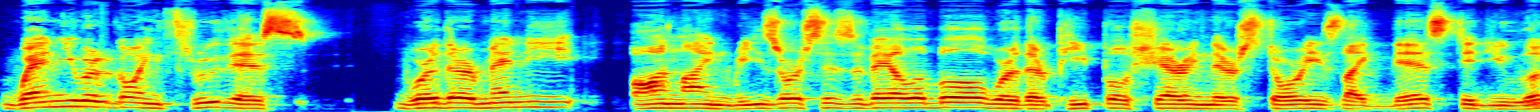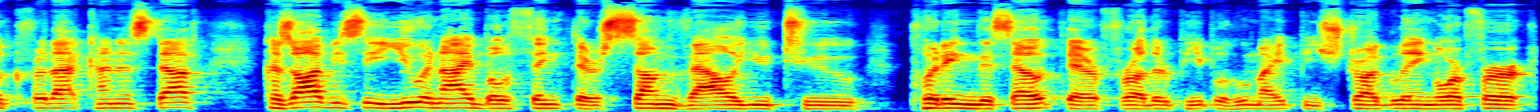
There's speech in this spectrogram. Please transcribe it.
when you were going through this, were there many online resources available? Were there people sharing their stories like this? Did you look for that kind of stuff? Because obviously, you and I both think there's some value to putting this out there for other people who might be struggling or for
